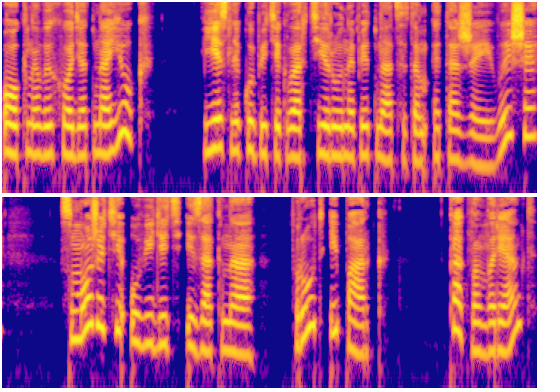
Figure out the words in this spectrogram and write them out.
Окна выходят на юг. Если купите квартиру на пятнадцатом этаже и выше, сможете увидеть из окна пруд и парк. Как вам вариант?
